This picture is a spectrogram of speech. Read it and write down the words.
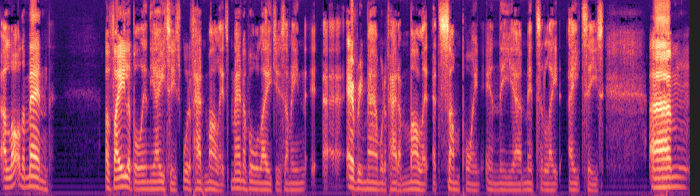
a lot of the men available in the 80s would have had mullets, men of all ages. I mean, uh, every man would have had a mullet at some point in the uh, mid to late 80s. Um,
